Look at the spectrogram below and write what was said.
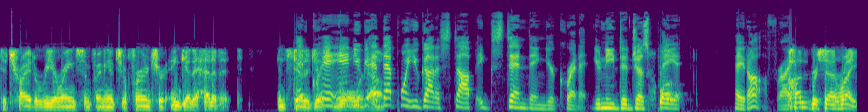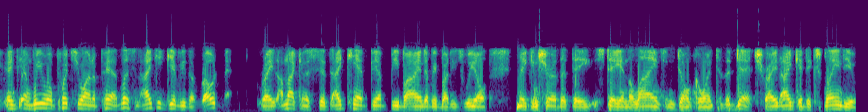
to try to rearrange some financial furniture and get ahead of it instead and, of just and you at that point you got to stop extending your credit. You need to just pay Well- it pay it off, right? Hundred percent right, and, and we will put you on a path. Listen, I could give you the roadmap, right? I'm not going to sit. I can't be, be behind everybody's wheel, making sure that they stay in the lines and don't go into the ditch, right? I could explain to you.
